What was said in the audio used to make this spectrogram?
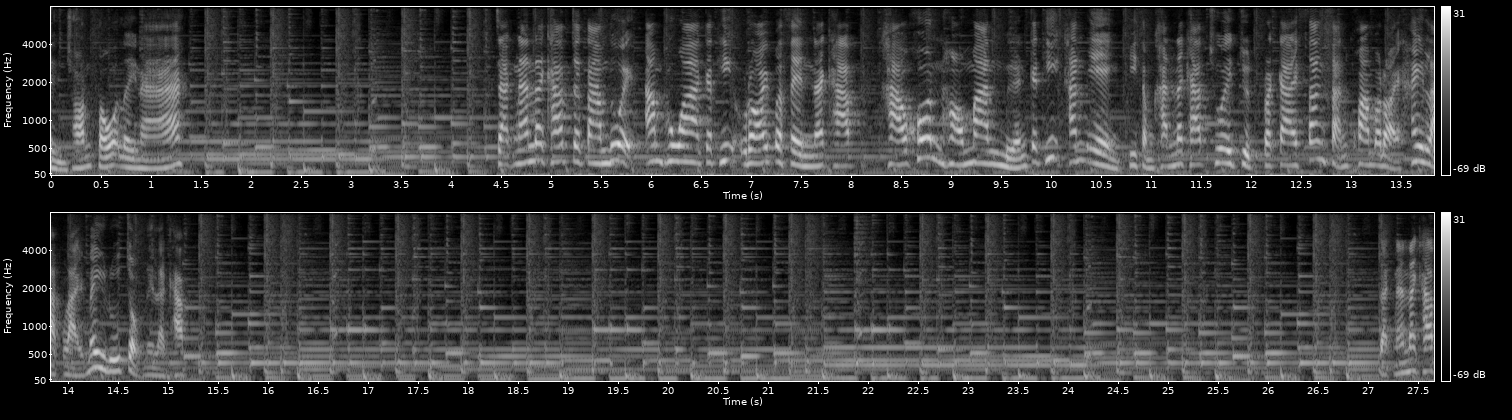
1 ช้อนโต๊ะเลยนะ จากนั้นนะครับจะตามด้วยอัมพวากะทิร้อยเปอร์เซ็นต์นะครับขาวข้นหอมมันเหมือนกะทิคั้นเองที่สำคัญนะครับ ช่วยจุดประกายสร้างสรรค์ความอร่อยให้หลากหลายไม่รู้จบเลยแหละครับจากนั้นนะครับ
